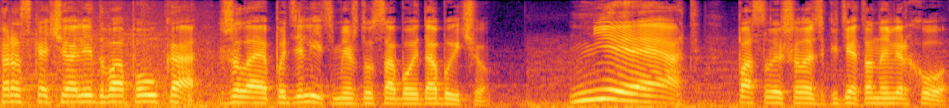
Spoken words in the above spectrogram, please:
раскачали два паука, желая поделить между собой добычу. «Нет!» – послышалось где-то наверху.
